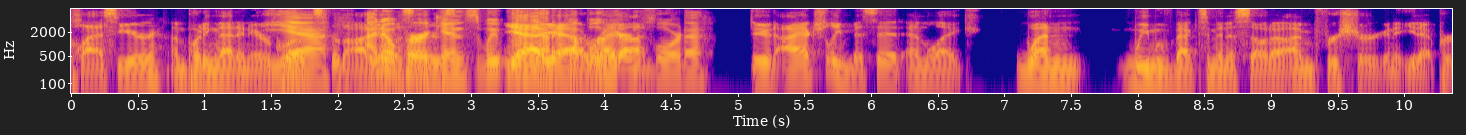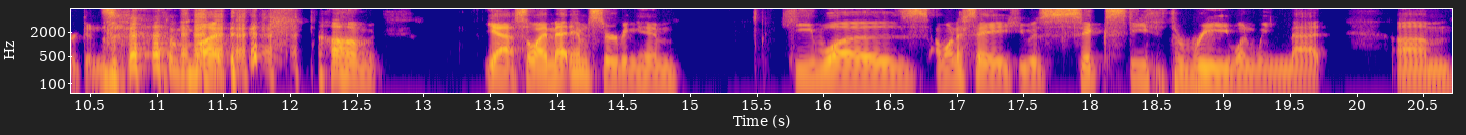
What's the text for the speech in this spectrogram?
classier. I'm putting that in air quotes Yeah, for the audio I know listeners Perkins. We, Yeah, got a yeah, couple right here on. in Florida. dude i actually miss it and like when we move back to minnesota i'm for sure gonna eat at perkins but um yeah so i met him serving him he was i want to say he was 63 when we met um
